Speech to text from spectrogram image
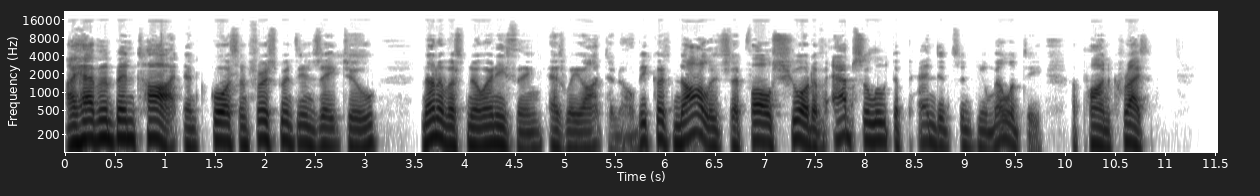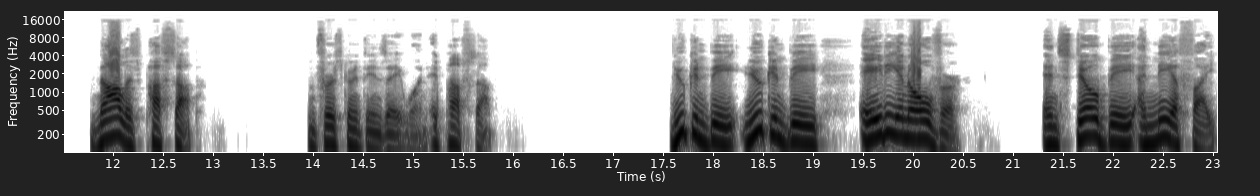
I haven't been taught, and of course, in 1 Corinthians 8 2, none of us know anything as we ought to know, because knowledge that falls short of absolute dependence and humility upon Christ, knowledge puffs up. In 1 Corinthians 8 1, it puffs up. You can be you can be 80 and over and still be a neophyte.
